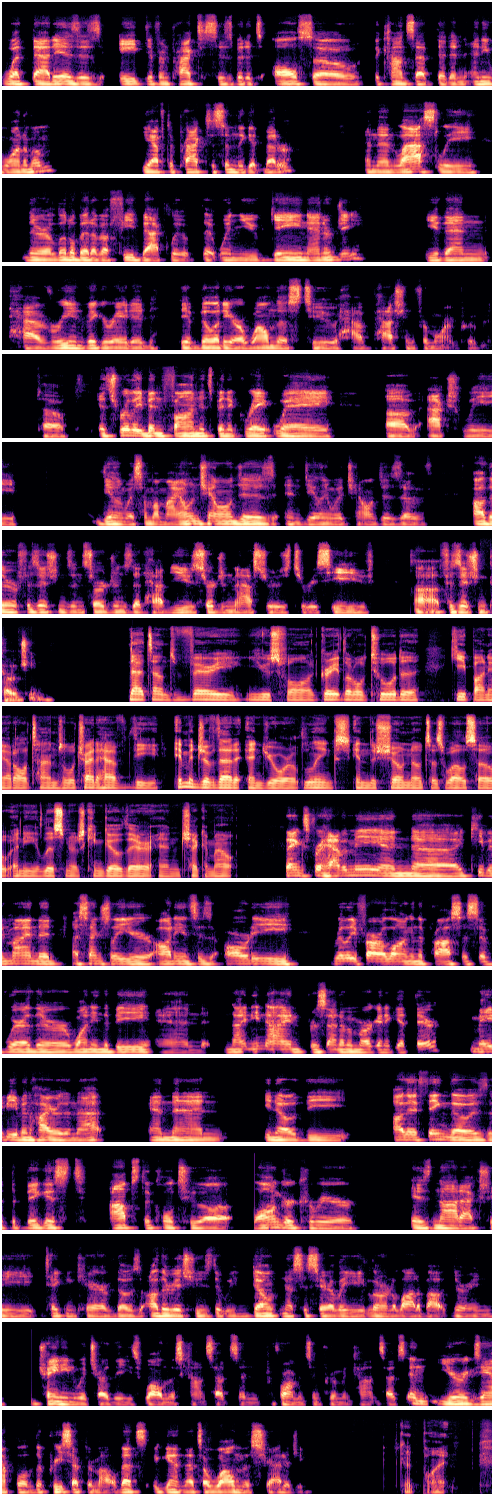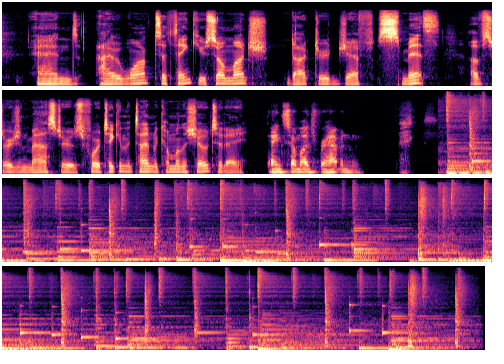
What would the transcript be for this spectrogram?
what that is is eight different practices but it's also the concept that in any one of them you have to practice them to get better. And then lastly they're a little bit of a feedback loop that when you gain energy you then have reinvigorated the ability or wellness to have passion for more improvement. So it's really been fun. It's been a great way of actually dealing with some of my own challenges and dealing with challenges of other physicians and surgeons that have used surgeon masters to receive uh, physician coaching. That sounds very useful. A great little tool to keep on you at all times. We'll try to have the image of that and your links in the show notes as well, so any listeners can go there and check them out. Thanks for having me. And uh, keep in mind that essentially your audience is already really far along in the process of where they're wanting to be, and 99% of them are going to get there maybe even higher than that. And then, you know, the other thing though is that the biggest obstacle to a longer career is not actually taking care of those other issues that we don't necessarily learn a lot about during training, which are these wellness concepts and performance improvement concepts. And your example of the preceptor model, that's again, that's a wellness strategy. Good point. And I want to thank you so much, Dr. Jeff Smith of Surgeon Masters, for taking the time to come on the show today. Thanks so much for having me. Thanks.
